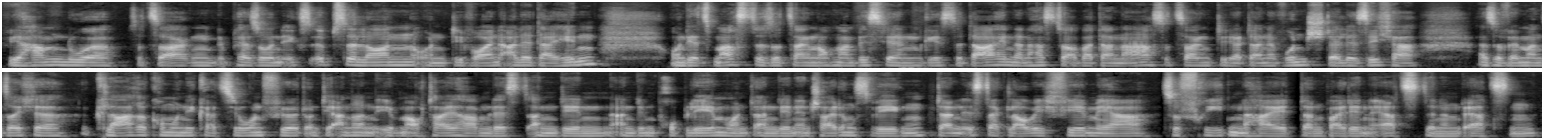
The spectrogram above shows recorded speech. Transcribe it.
Wir haben nur sozusagen Person XY und die wollen alle dahin. Und jetzt machst du sozusagen noch mal ein bisschen, gehst du dahin, dann hast du aber danach sozusagen die, deine Wunschstelle sicher. Also wenn man solche klare Kommunikation führt und die anderen eben auch teilhaben lässt an den, an den Problemen und an den Entscheidungswegen, dann ist da, glaube ich, viel mehr Zufriedenheit dann bei den Ärztinnen und Ärzten.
